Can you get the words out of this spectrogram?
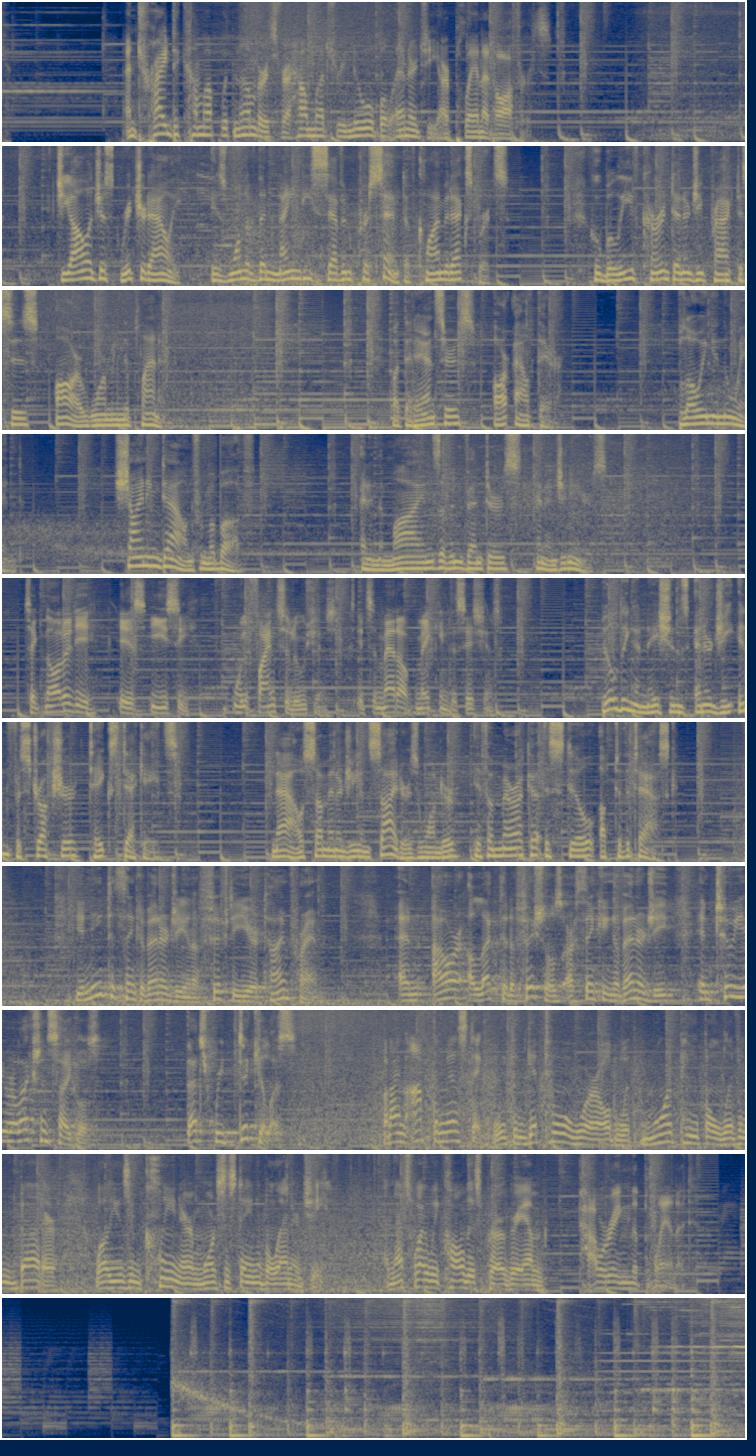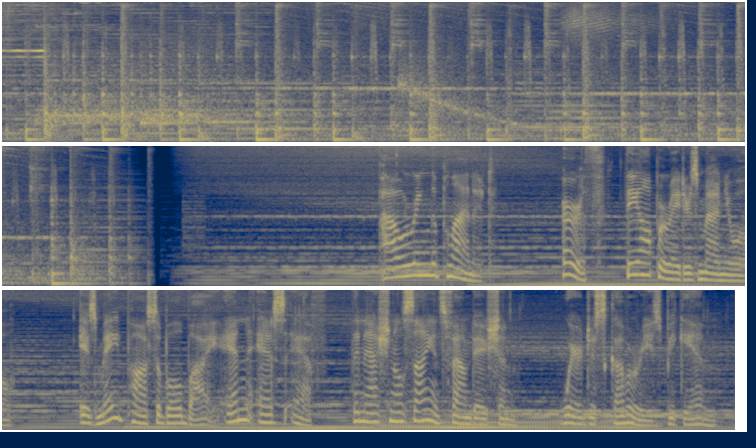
and tried to come up with numbers for how much renewable energy our planet offers. Geologist Richard Alley is one of the 97% of climate experts who believe current energy practices are warming the planet but that answers are out there, blowing in the wind, shining down from above, and in the minds of inventors and engineers. Technology is easy. We'll find solutions. It's a matter of making decisions. Building a nation's energy infrastructure takes decades. Now, some energy insiders wonder if America is still up to the task. You need to think of energy in a 50-year time frame. And our elected officials are thinking of energy in two-year election cycles. That's ridiculous. But I'm optimistic we can get to a world with more people living better while using cleaner, more sustainable energy. And that's why we call this program Powering the Planet. Powering the Planet. Earth, the Operator's Manual, is made possible by NSF, the National Science Foundation, where discoveries begin.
